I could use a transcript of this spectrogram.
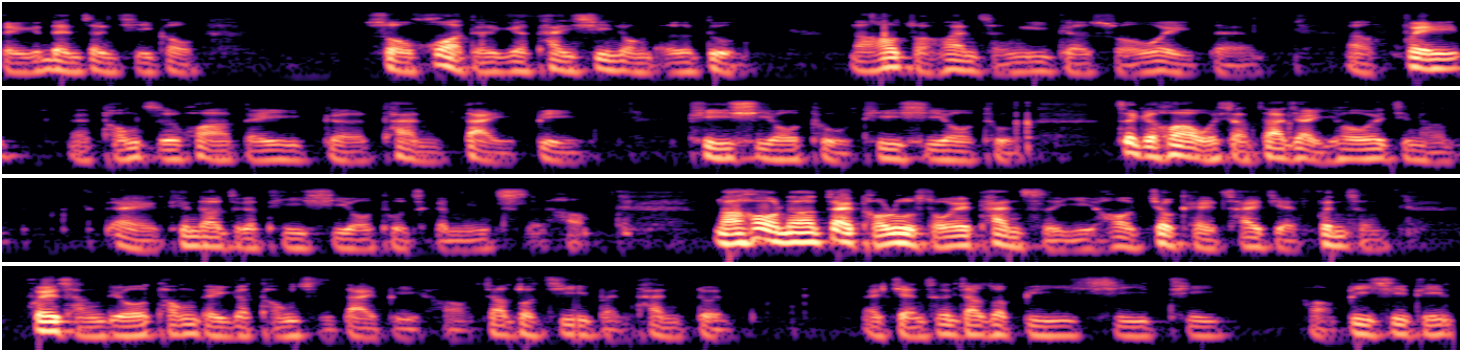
的一个认证机构所获得一个碳信用的额度，然后转换成一个所谓的呃非。呃，同质化的一个碳代币，TCO2，TCO2，这个话我想大家以后会经常，哎，听到这个 TCO2 这个名词哈。然后呢，再投入所谓碳池以后，就可以拆解分成非常流通的一个同质代币，哈，叫做基本碳盾，哎，简称叫做 BCT，好，BCT。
